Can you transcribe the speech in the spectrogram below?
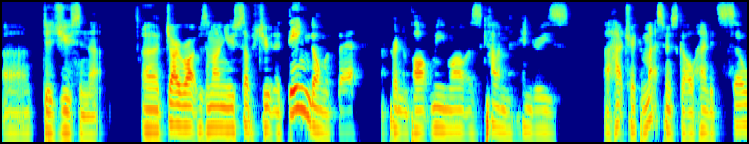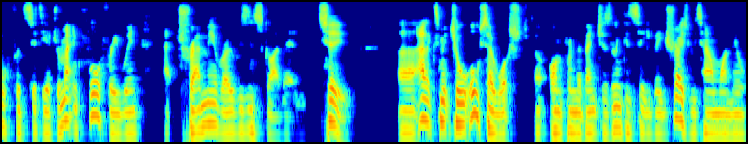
Uh, deducing that. Uh, Joe Wright was an unused substitute in a ding-dong affair at Prenton Park. Meanwhile, as Callum Hendry's uh, hat-trick and Matt Smith's goal handed Salford City a dramatic 4-3 win at Tranmere Rovers in Sky Bet 2. Uh, Alex Mitchell also watched uh, on from the bench as Lincoln City beat Shrewsbury Town 1-0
